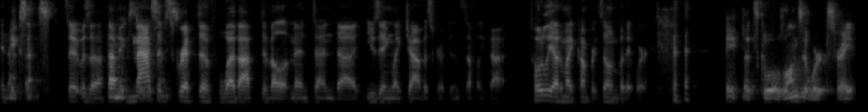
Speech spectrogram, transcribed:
in that makes sense. So it was a That makes massive sense. script of web app development and uh, using like JavaScript and stuff like that. Totally out of my comfort zone, but it worked. Hey, that's cool as long as it works, right?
